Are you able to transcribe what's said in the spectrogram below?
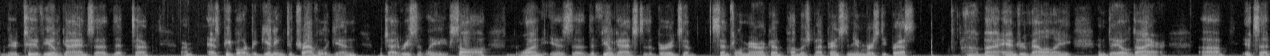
there are two field guides uh, that uh, are, as people are beginning to travel again, which I recently saw. One is uh, the Field Guides to the Birds of Central America, published by Princeton University Press uh, by Andrew Vallely and Dale Dyer. Uh, it's an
